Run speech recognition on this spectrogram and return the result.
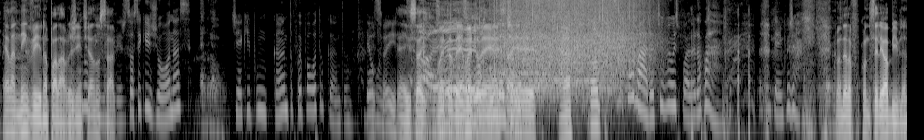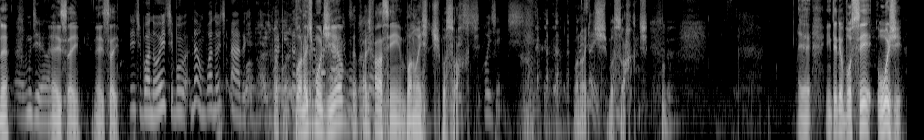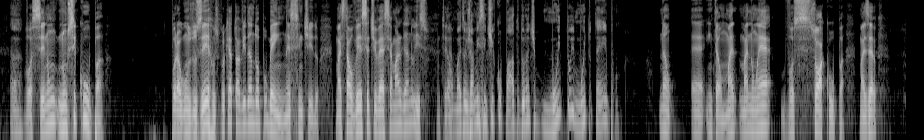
Ela nem veio na palavra, gente, Eu ela não sabe. igreja. Só sei que Jonas tinha que ir para um canto, foi para outro canto. Deu É ruim. isso aí. É isso aí. Ah, Muito é, bem, muito viu? bem. É isso aí. É. Pronto. Informada, eu tive um spoiler da palavra. Faz um tempo já. Quando, ela, quando você leu a Bíblia, né? É, Um dia. lá. É isso aí. É isso aí. Gente, boa noite. Boa... Não, boa noite nada. Aqui. Pra quem tá boa noite, bom boa dia. tarde, bom Você dia. pode falar assim, boa noite, boa sorte. Oi, gente. Boa É noite, boa sorte. É, entendeu? Você, hoje, Ah, você não, não se culpa por alguns dos erros, porque a tua vida andou pro bem nesse sentido. Mas talvez você estivesse amargando isso, entendeu? Não, mas eu já me senti culpado durante muito e muito tempo. Não, é, então, mas, mas não é você, só a culpa, mas é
